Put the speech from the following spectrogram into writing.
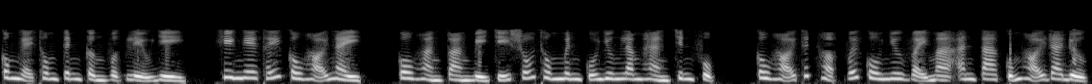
công nghệ thông tin cần vật liệu gì, khi nghe thấy câu hỏi này, cô hoàn toàn bị chỉ số thông minh của Dương Lam Hàn chinh phục, câu hỏi thích hợp với cô như vậy mà anh ta cũng hỏi ra được,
